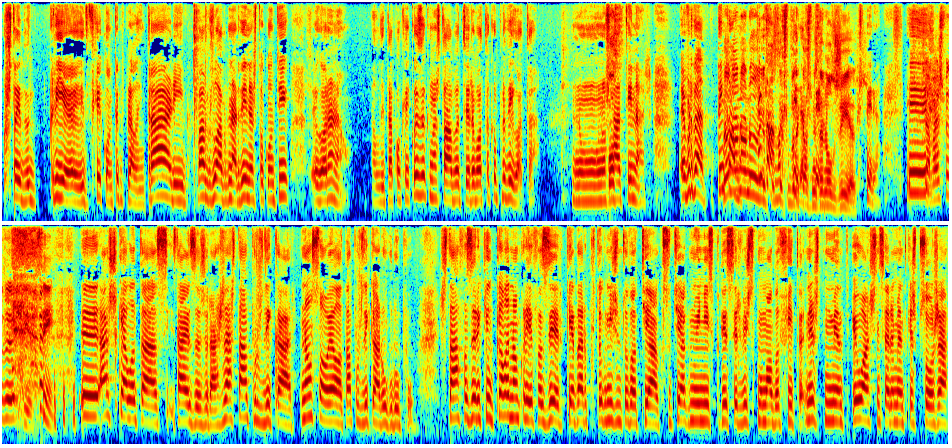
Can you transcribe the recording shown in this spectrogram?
gostei de. queria e fiquei contente para ela entrar e vamos lá, Bernardina, estou contigo, agora não. Ali está qualquer coisa que não está a bater a bota com a perdigota. Não, não está Posso- a atinar. É verdade, tem Não, calma. não, não, tem eu calma, aqui respira, aquelas minhas respira, analogias. Respira. Eh, Já vais fazer a seguir. Sim, Eh, acho que ela está, está a exagerar, já está a prejudicar, não só ela, está a prejudicar o grupo, está a fazer aquilo que ela não queria fazer, que é dar protagonismo todo ao Tiago. Se o Tiago no início podia ser visto como mal da fita, neste momento eu acho sinceramente que as pessoas já,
